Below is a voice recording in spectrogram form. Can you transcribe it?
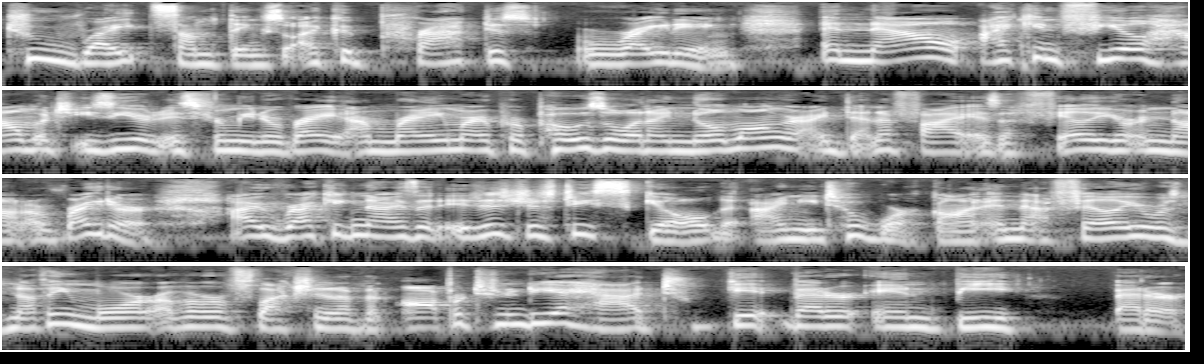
to write something so I could practice writing. And now I can feel how much easier it is for me to write. I'm writing my proposal and I no longer identify as a failure and not a writer. I recognize that it is just a skill that I need to work on. And that failure was nothing more of a reflection of an opportunity I had to get better and be better.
